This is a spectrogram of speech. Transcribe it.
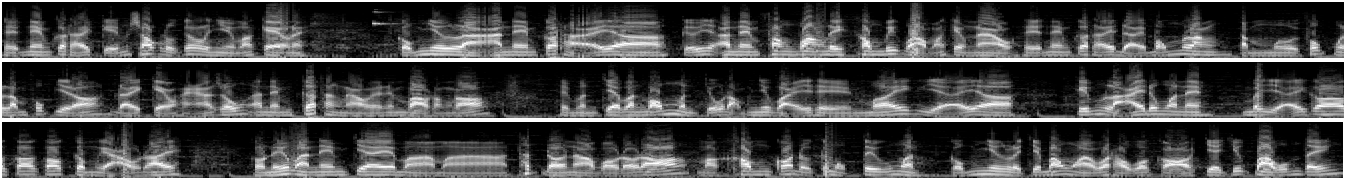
Thì anh em có thể kiểm soát được rất là nhiều mã kèo này. Cũng như là anh em có thể uh, kiểu như anh em phân vân đi không biết vào mã kèo nào thì anh em có thể đợi bóng lăn tầm 10 phút 15 phút gì đó đợi kèo hạ xuống anh em kết thằng nào thì anh em vào thằng đó. Thì mình chơi banh bóng mình chủ động như vậy thì mới dễ uh, kiếm lãi đúng không anh em? Mới dễ có có có cơm gạo đấy còn nếu mà anh em chơi mà mà thích đội nào vào đội đó mà không có được cái mục tiêu của mình, cũng như là chơi bóng ngoài qua thầu qua cò chơi trước ba bốn tiếng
